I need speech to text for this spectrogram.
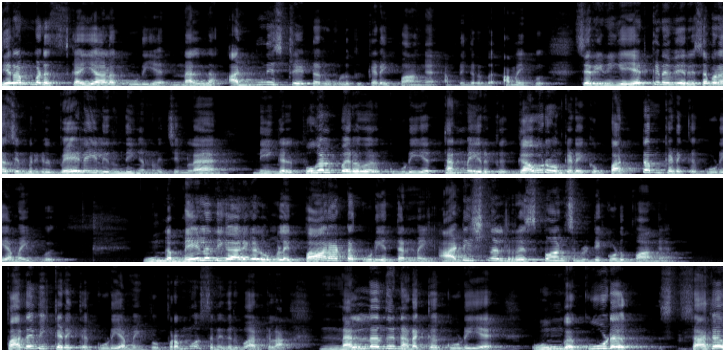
திறம்பட கையாளக்கூடிய நல்ல அட்மினிஸ்ட்ரேட்டர் உங்களுக்கு கிடைப்பாங்க அப்படிங்கிறது அமைப்பு. சரி நீங்கள் ஏற்கனவே ரிஷபராசி என்பர்கள் வேலையில் இருந்தீங்கன்னு வச்சுங்களேன் நீங்கள் புகழ் பெறக்கூடிய தன்மை இருக்குது கௌரவம் கிடைக்கும் பட்டம் கிடைக்கக்கூடிய அமைப்பு. உங்கள் மேலதிகாரிகள் உங்களை பாராட்டக்கூடிய தன்மை அடிஷ்னல் ரெஸ்பான்சிபிலிட்டி கொடுப்பாங்க. பதவி கிடைக்கக்கூடிய அமைப்பு ப்ரமோஷன் எதிர்பார்க்கலாம். நல்லது நடக்கக்கூடிய உங்கள் கூட சக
